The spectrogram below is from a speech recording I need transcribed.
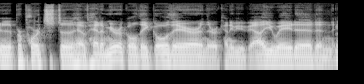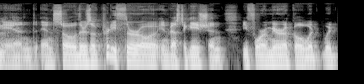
uh, purports to have had a miracle, they go there and they're kind of evaluated, and mm-hmm. and and so there's a pretty thorough investigation before a miracle would would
